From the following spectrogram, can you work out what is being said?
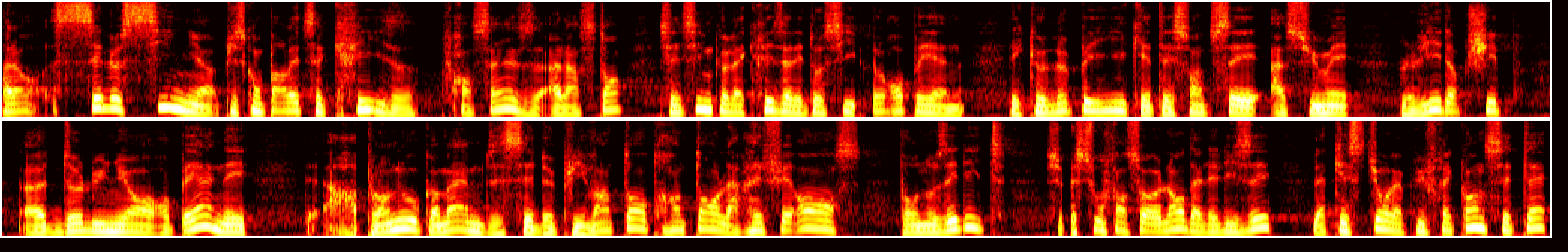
Alors, c'est le signe, puisqu'on parlait de cette crise française à l'instant, c'est le signe que la crise, elle est aussi européenne et que le pays qui était censé assumer le leadership euh, de l'Union européenne et rappelons-nous quand même, c'est depuis 20 ans, 30 ans la référence pour nos élites. Sous François Hollande à l'Élysée, la question la plus fréquente c'était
